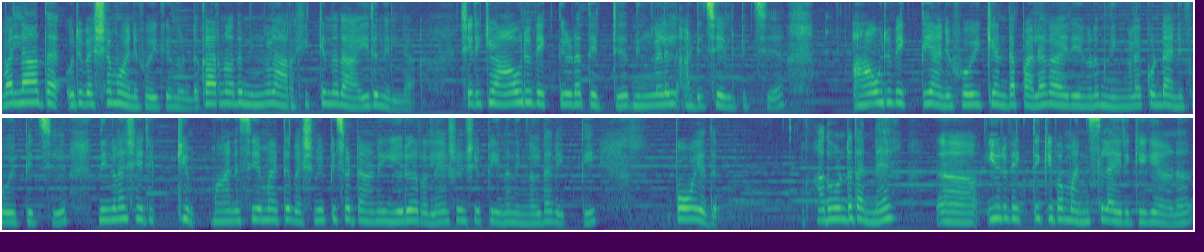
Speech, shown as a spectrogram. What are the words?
വല്ലാതെ ഒരു വിഷമം അനുഭവിക്കുന്നുണ്ട്. കാരണം അത് നിങ്ങൾ അർഹിക്കുന്നതായിരുന്നില്ല. ശരിക്കും ആ ഒരു വ്യക്തിയുടെ തെറ്റ് നിങ്ങളിൽ അടിച്ചേൽപ്പിച്ച് ആ ഒരു വ്യക്തി അനുഭവിക്കേണ്ട പല കാര്യങ്ങളും നിങ്ങളെ കൊണ്ട് അനുഭവിപ്പിച്ച് നിങ്ങളെ ശരിക്കും മാനസികമായിട്ട് വിഷമിപ്പിച്ചിട്ടാണ് ഈ ഒരു റിലേഷൻഷിപ്പിൽ നിന്ന് നിങ്ങളുടെ വ്യക്തി പോയത്. അതുകൊണ്ട് തന്നെ ഈ ഒരു വ്യക്തിക്ക് ഇപ്പം മനസ്സിലായിരിക്കുകയാണ്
